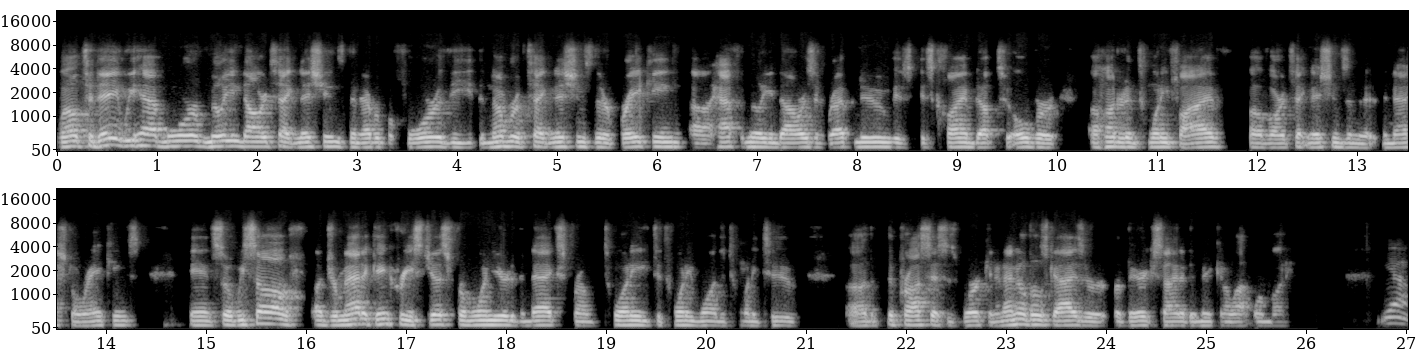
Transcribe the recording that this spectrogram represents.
well, today we have more million dollar technicians than ever before. The, the number of technicians that are breaking uh, half a million dollars in revenue is, is climbed up to over 125 of our technicians in the, the national rankings. And so we saw a dramatic increase just from one year to the next, from 20 to 21 to 22. Uh, the, the process is working. And I know those guys are, are very excited. They're making a lot more money. Yeah,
